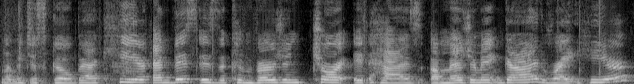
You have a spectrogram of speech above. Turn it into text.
Let me just go back here. And this is the conversion chart. It has a measurement guide right here.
